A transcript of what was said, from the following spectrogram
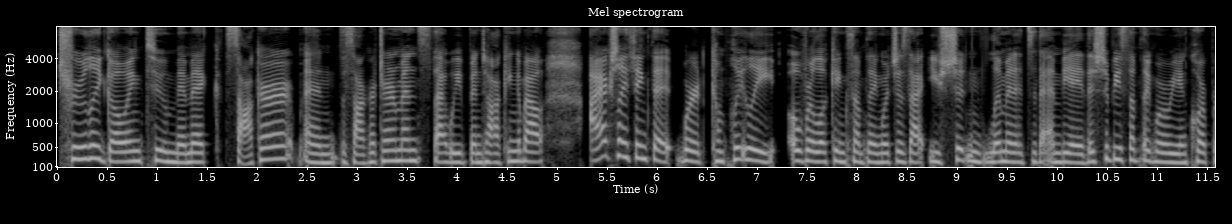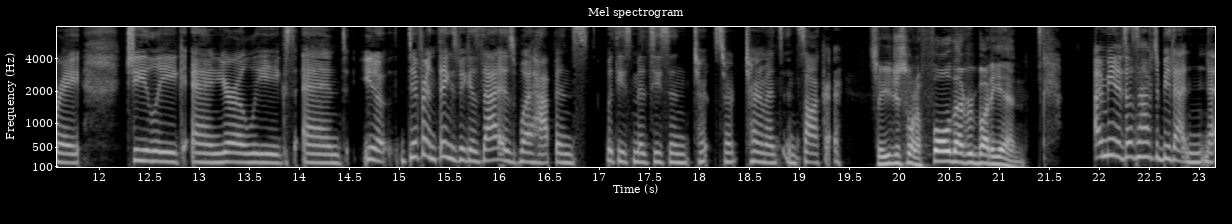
truly going to mimic soccer and the soccer tournaments that we've been talking about, I actually think that we're completely overlooking something, which is that you shouldn't limit it to the NBA. This should be something where we incorporate G League and Euro leagues and, you know, different things because that is what happens with these midseason tournaments in soccer. So you just want to fold everybody in. I mean, it doesn't have to be that ne-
